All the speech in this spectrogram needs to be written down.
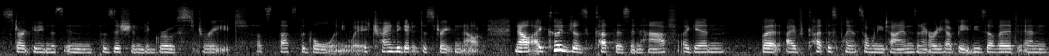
start getting this in position to grow straight. That's, that's the goal anyway, trying to get it to straighten out. Now I could just cut this in half again, but I've cut this plant so many times and I already have babies of it and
